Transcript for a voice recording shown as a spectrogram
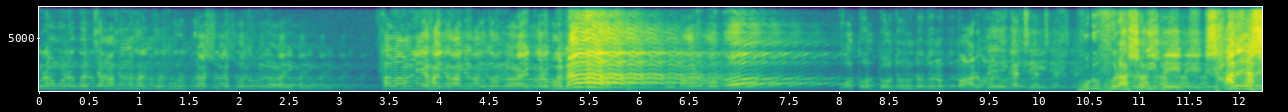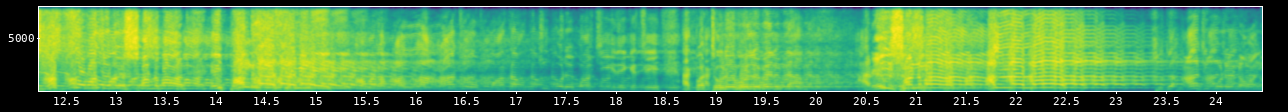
ওরা মনে করছে, আমি হয়তো পুরপুরার সঙ্গে প্রথম লড়াই করব সালাম নিয়ে হয়তো আমি প্রথম লড়াই করব। না! তোমার মতো কত ডজন ডজন পার হয়ে গেছে ফুরফুরা শরীফের সাড়ে সাতশো বছরের সম্মান এই বাংলা জমিনে। আমার আল্লাহ আজও মাথা উঁচু করে বাঁচিয়ে রেখেছে। একবার জোরে বলবেন আর এই সম্মান আল্লাহ শুধু আজ বলে নয়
